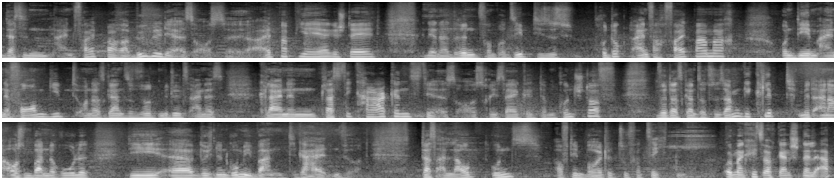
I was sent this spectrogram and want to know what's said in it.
Das ist ein faltbarer Bügel, der ist aus äh, Altpapier hergestellt der da drin vom Prinzip dieses Produkt einfach faltbar macht und dem eine Form gibt. Und das Ganze wird mittels eines kleinen Plastikhakens, der ist aus recyceltem Kunststoff, wird das Ganze zusammengeklippt mit einer Außenbanderole, die äh, durch einen Gummiband gehalten wird. Das erlaubt uns, auf den Beutel zu verzichten. Und man kriegt es auch ganz schnell ab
